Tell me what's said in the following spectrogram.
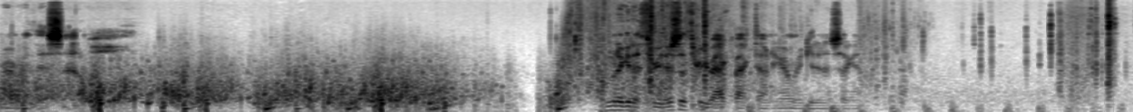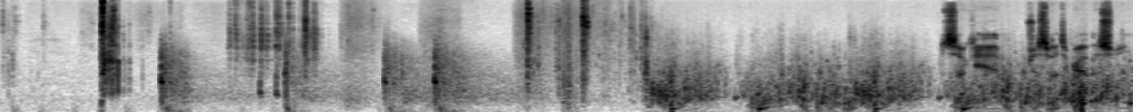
remember this at all. I'm gonna get a three. There's a three rack back down here. I'm gonna get in a second. It's okay, I'm just about to grab this one.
